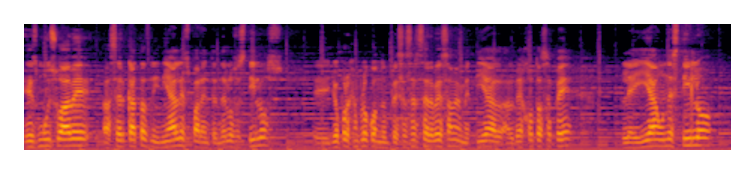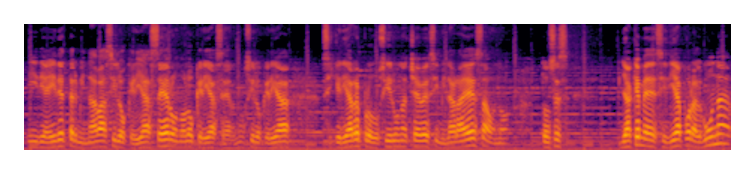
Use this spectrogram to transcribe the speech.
es muy suave hacer catas lineales para entender los estilos. Eh, yo, por ejemplo, cuando empecé a hacer cerveza me metía al, al, BJCP, leía un estilo y de ahí determinaba si lo quería hacer o no lo quería hacer, ¿no? si, lo quería, si quería reproducir una cheve similar a esa o no. Entonces, ya que me decidía por alguna,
